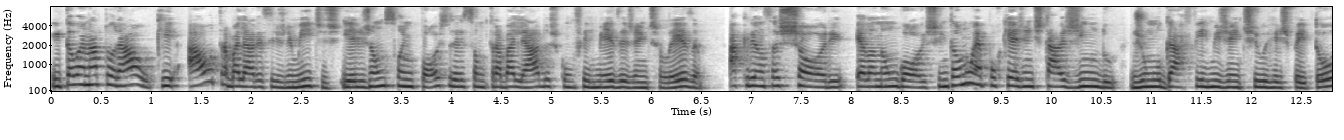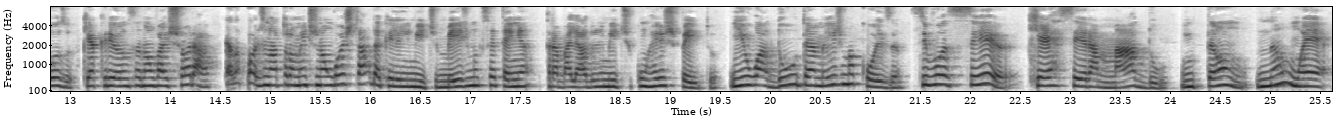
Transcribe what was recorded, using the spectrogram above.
Então é natural que ao trabalhar esses limites, e eles não são impostos, eles são trabalhados com firmeza e gentileza, a criança chore, ela não goste. Então não é porque a gente está agindo de um lugar firme, gentil e respeitoso que a criança não vai chorar. Ela pode naturalmente não gostar daquele limite, mesmo que você tenha trabalhado o limite com respeito. E o adulto é a mesma coisa. Se você quer ser amado, então não é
